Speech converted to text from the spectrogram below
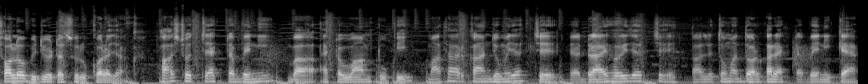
চলো ভিডিওটা শুরু করা যাক। ফার্স্ট হচ্ছে একটা বেনি বা একটা ওয়ার্ম টুপি। মাথা আর কান জমে যাচ্ছে ড্রাই হয়ে যাচ্ছে, তাহলে তোমার দরকার একটা বেনি ক্যাপ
